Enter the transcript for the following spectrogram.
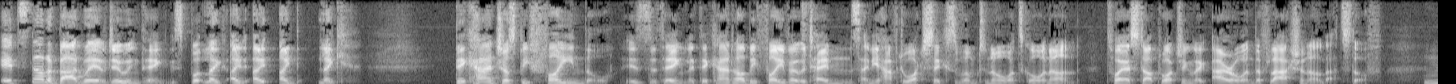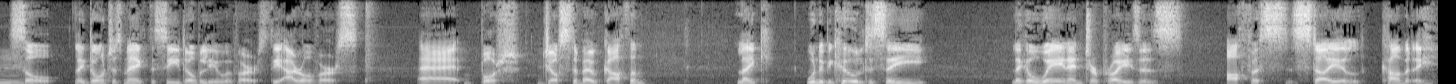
it's not a bad way of doing things, but like I, I, I like they can't just be fine though. Is the thing like they can't all be five out of tens, and you have to watch six of them to know what's going on. That's why I stopped watching like Arrow and The Flash and all that stuff. So like, don't just make the CW verse, the Arrowverse, uh, but just about Gotham. Like, wouldn't it be cool to see like a Wayne Enterprises office style comedy,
